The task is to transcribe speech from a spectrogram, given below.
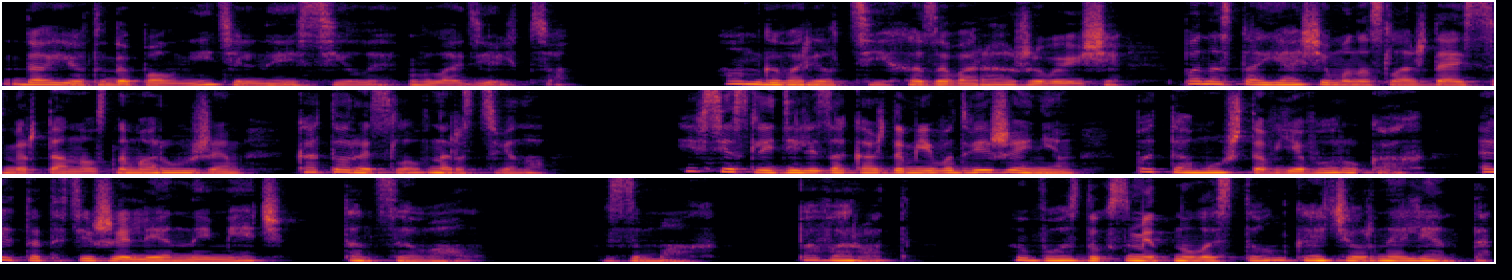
дает дополнительные силы владельцу. Он говорил тихо, завораживающе, по-настоящему наслаждаясь смертоносным оружием, которое словно расцвело. И все следили за каждым его движением, потому что в его руках этот тяжеленный меч танцевал. Взмах, поворот. В воздух сметнулась тонкая черная лента.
